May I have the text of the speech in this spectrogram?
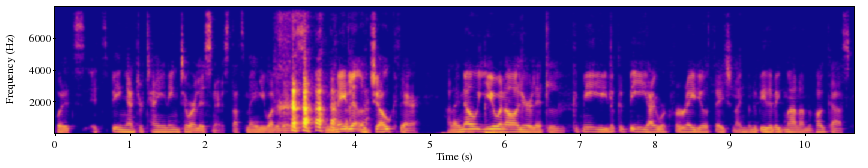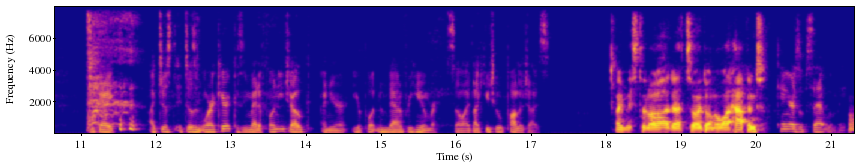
but it's it's being entertaining to our listeners. That's mainly what it is. he made a little joke there. And I know you and all your little look at me, look at me, I work for a radio station, I'm gonna be the big man on the podcast. Okay. I just it doesn't work here because he made a funny joke and you're you're putting him down for humour. So I'd like you to apologise. I missed a lot of that, so I don't know what happened. Kinger's upset with me. No, no, I'm not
